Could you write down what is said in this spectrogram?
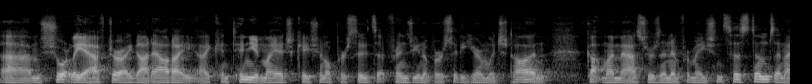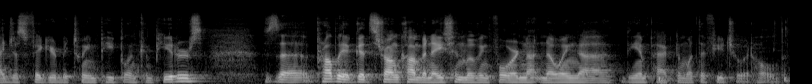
Um, shortly after I got out, I, I, continued my educational pursuits at Friends University here in Wichita and got my master's in information systems. And I just figured between people and computers, is probably a good, strong combination moving forward, not knowing uh, the impact and what the future would hold.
